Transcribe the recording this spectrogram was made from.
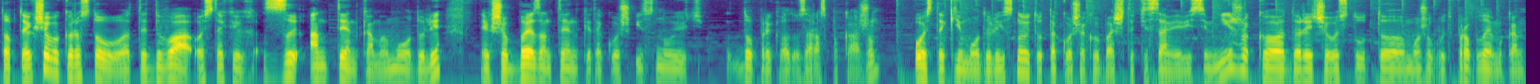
Тобто, якщо використовувати два ось таких з антенками модулі, якщо без антенки також існують, до прикладу, зараз покажу. Ось такі модулі існують. Тут також, як ви бачите, ті самі 8 ніжок. До речі, ось тут о, може бути проблемка.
